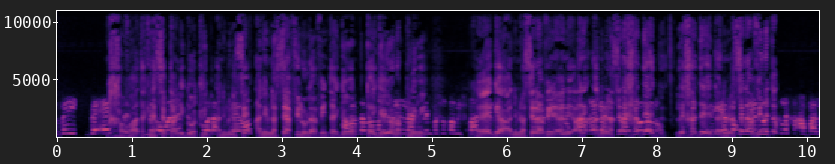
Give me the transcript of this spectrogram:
והיא בעצם חברת הכנסת טלי גוטליב, אני מנסה, אני מנסה אפילו להבין את ההיגיון, את ההיגיון הפנימי. רגע, אני מנסה להבין, אני, אני מנסה לחדד, לחדד, אני מנסה להבין את... אבל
